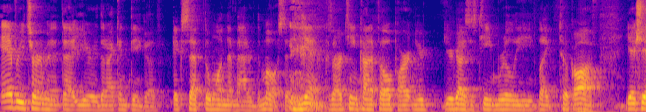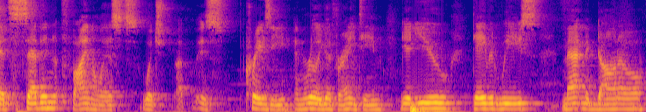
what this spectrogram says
every tournament that year that I can think of, except the one that mattered the most at the end, because our team kind of fell apart, and your your guys' team really like took off. You actually had seven finalists, which uh, is crazy and really good for any team. You had you, David Weiss, Matt McDonough,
